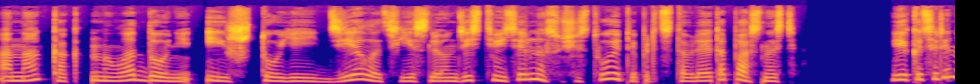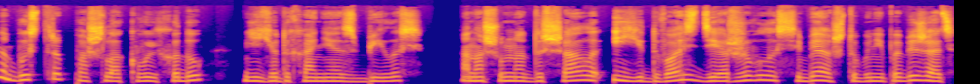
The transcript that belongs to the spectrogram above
она как на ладони, и что ей делать, если он действительно существует и представляет опасность? Екатерина быстро пошла к выходу, ее дыхание сбилось, она шумно дышала и едва сдерживала себя, чтобы не побежать.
